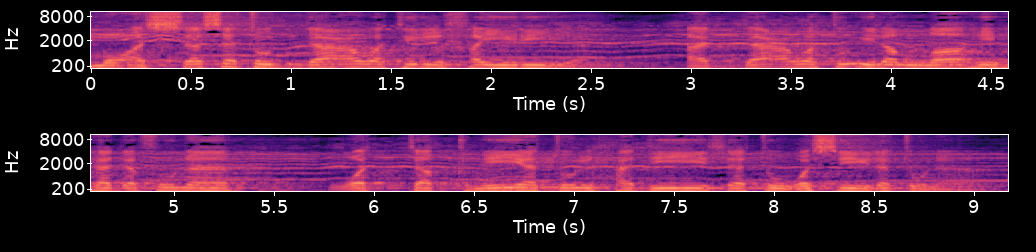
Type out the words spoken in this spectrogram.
مؤسسة الدعوة الخيرية. الدعوة إلى الله هدفنا والتقنية الحديثة وسيلتنا.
